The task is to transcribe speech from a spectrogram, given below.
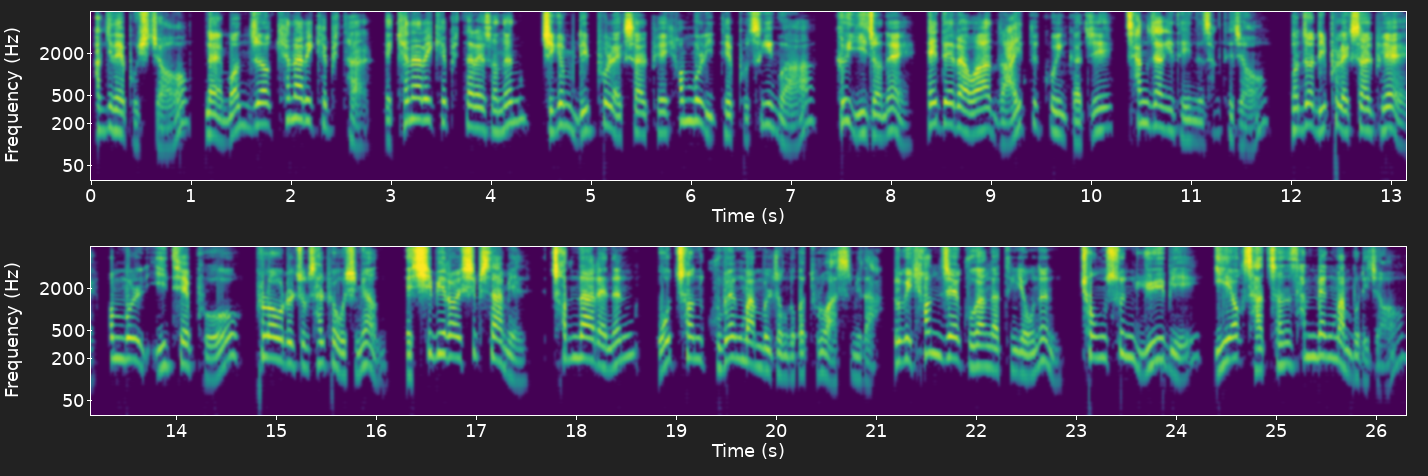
확인해 보시죠. 네, 먼저 캐나리 캐피탈. 네, 캐나리 캐피탈에서는 지금 리플 XRP의 현물 ETF 승인과 그 이전에 헤데라와 라이트코인까지 상장이 돼 있는 상태죠. 먼저 리플 XRP의 현물 ETF 플로우를 좀 살펴보시면 11월 13일 첫날에는 5,900만 불 정도가 들어왔습니다. 그리고 현재 구간 같은 경우는 총 순 유입이 2억 4,300만 불이죠.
